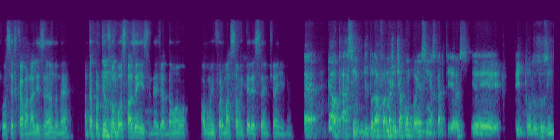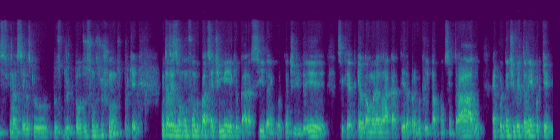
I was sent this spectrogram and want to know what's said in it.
que você ficava analisando, né? Até porque uhum. os robôs fazem isso, né? Já dão alguma informação interessante aí, né? É, então, assim, de toda forma a gente acompanha assim as carteiras e, e todos os índices financeiros que o, dos, de todos os fundos de fundos, porque muitas vezes um fundo 476 que o cara cita é importante ver, se quer, quer dar uma olhada na carteira para ver o que ele está concentrado, é importante ver também porque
